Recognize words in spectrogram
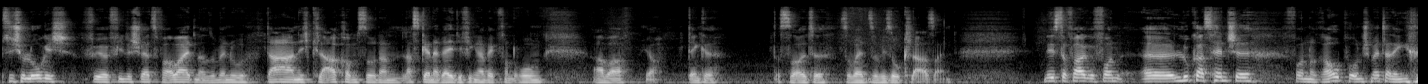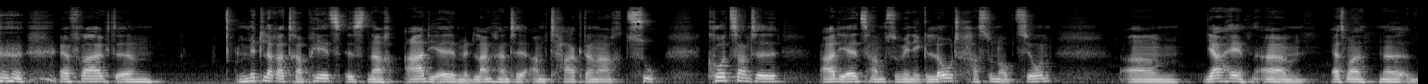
psychologisch für viele schwer zu verarbeiten. Also wenn du da nicht klarkommst, so, dann lass generell die Finger weg von Drogen. Aber ja, denke, das sollte soweit sowieso klar sein. Nächste Frage von äh, Lukas Henschel von Raupe und Schmetterling. er fragt, ähm, mittlerer Trapez ist nach ADL mit Langhantel am Tag danach zu. Kurzhantel ADLs haben zu wenig Load, hast du eine Option? Ähm, ja, hey, ähm, erstmal, ne,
